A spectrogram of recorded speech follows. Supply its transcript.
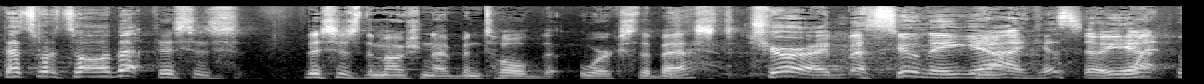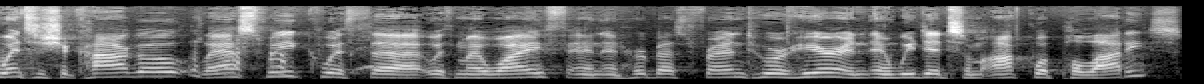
That's what it's all about. This is this is the motion I've been told that works the best. Sure, I'm assuming. Yeah, Yeah. I guess so. Yeah. Went, went to Chicago last week with uh, with my wife and, and her best friend who are here, and, and we did some aqua Pilates.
